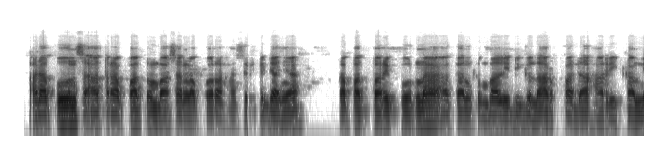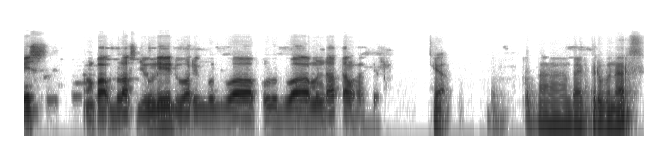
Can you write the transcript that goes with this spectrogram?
Adapun saat rapat pembahasan laporan hasil kerjanya, rapat paripurna akan kembali digelar pada hari Kamis 14 Juli 2022 mendatang akhir. Ya, uh, baik Tribuners.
